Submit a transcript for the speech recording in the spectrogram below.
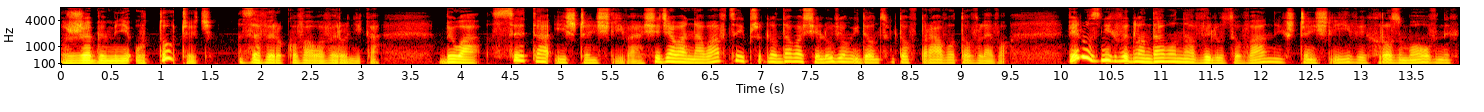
żeby mnie utuczyć, zawyrokowała Weronika. Była syta i szczęśliwa. Siedziała na ławce i przyglądała się ludziom idącym to w prawo, to w lewo. Wielu z nich wyglądało na wyluzowanych, szczęśliwych, rozmownych,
